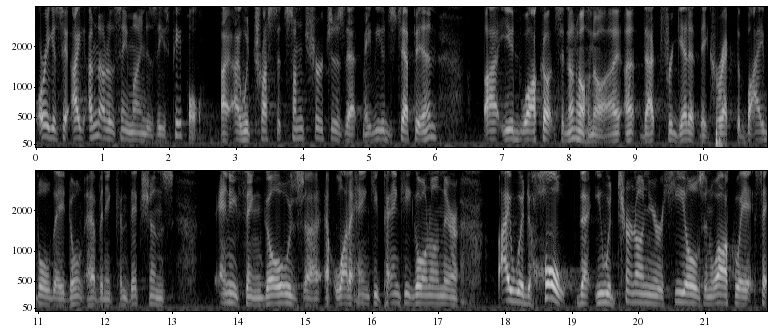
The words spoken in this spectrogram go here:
Or you can say, I, am not of the same mind as these people. I, I, would trust that some churches that maybe you'd step in, uh, you'd walk out and say, No, no, no, I, I, that forget it. They correct the Bible, they don't have any convictions, anything goes, uh, a lot of hanky panky going on there. I would hope that you would turn on your heels and walk away and say,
